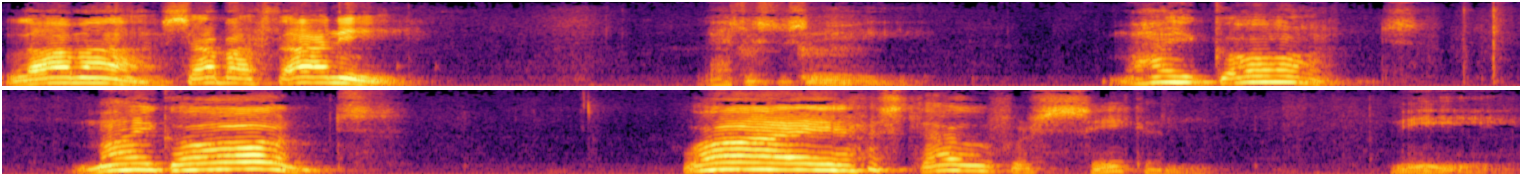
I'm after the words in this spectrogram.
Lama Sabachthani. That is to say, My God, my God, why hast thou forsaken me?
